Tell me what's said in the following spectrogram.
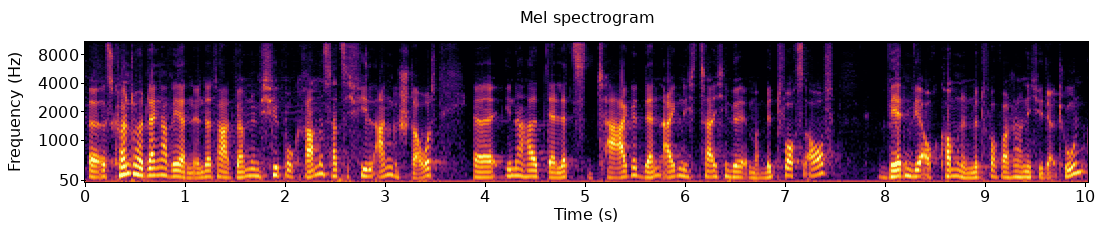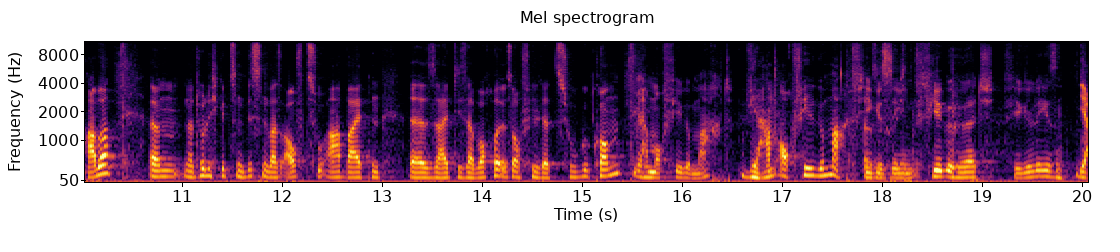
Äh, es könnte heute länger werden, in der Tat. Wir haben nämlich viel Programm, es hat sich viel angestaut äh, innerhalb der letzten Tage, denn eigentlich zeichnen wir immer mittwochs auf. Werden wir auch kommenden Mittwoch wahrscheinlich wieder tun, aber ähm, natürlich gibt es ein bisschen was aufzuarbeiten. Äh, seit dieser Woche ist auch viel dazugekommen. wir haben auch viel gemacht, Wir haben auch viel gemacht. viel gesehen, viel gehört, viel gelesen. Ja,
